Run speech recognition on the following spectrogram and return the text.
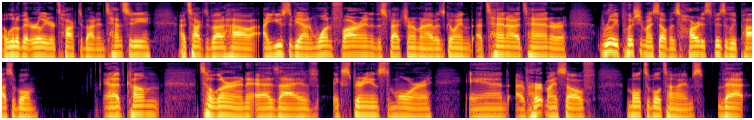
a little bit earlier, talked about intensity. I talked about how I used to be on one far end of the spectrum and I was going a 10 out of 10 or really pushing myself as hard as physically possible. And I've come to learn as I've experienced more and I've hurt myself multiple times that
